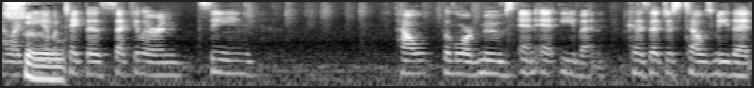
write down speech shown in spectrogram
I like being able to take the secular and seeing how the Lord moves in it even because that just tells me that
